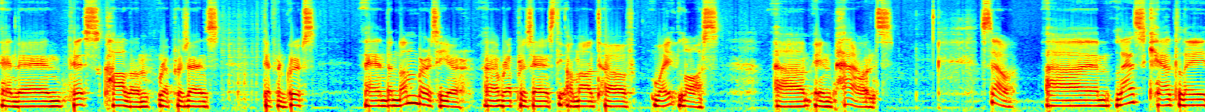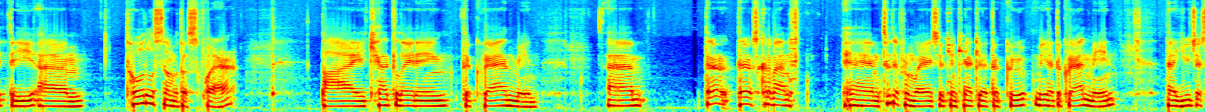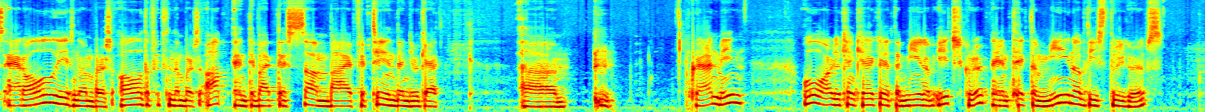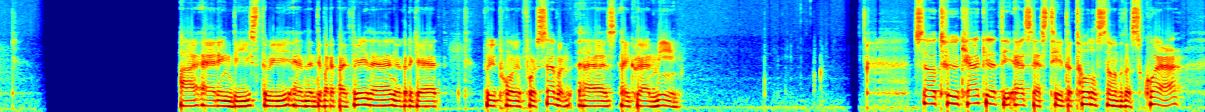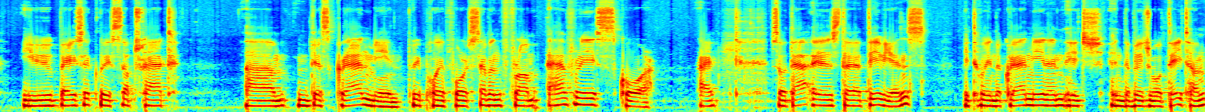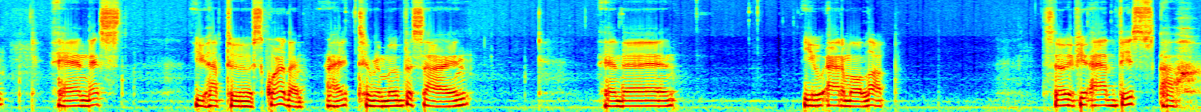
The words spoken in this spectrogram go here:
And then this column represents different groups. And the numbers here uh, represents the amount of weight loss um, in pounds. So um, let's calculate the um, total sum of the square by calculating the grand mean. Um, there, there's kind of um, two different ways you can calculate the group mean, the grand mean that you just add all these numbers, all the 15 numbers up and divide this sum by 15, then you get um, grand mean. Or you can calculate the mean of each group and take the mean of these three groups by adding these three and then divide it by three, then you're going to get 3.47 as a grand mean. So to calculate the SST, the total sum of the square, you basically subtract um, this grand mean, 3.47, from every score, right? So that is the deviance between the grand mean and each individual datum. And next, you have to square them, right? To remove the sign. And then you add them all up. So if you add this, uh,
